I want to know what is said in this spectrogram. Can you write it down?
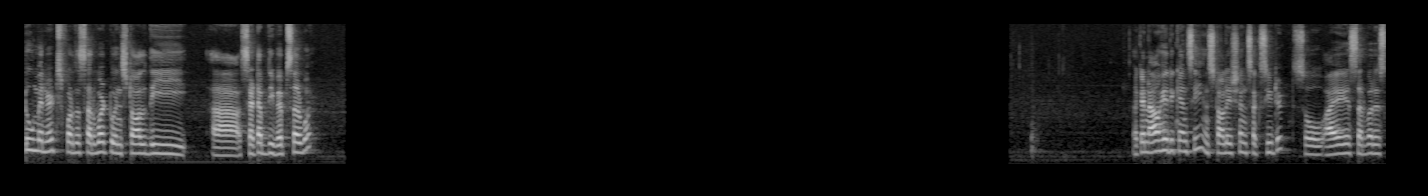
two minutes for the server to install the uh, set up the web server. Okay, now here you can see installation succeeded. So IIS server is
